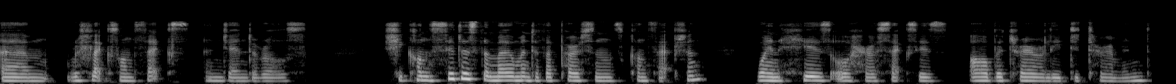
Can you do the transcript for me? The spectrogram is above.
um, reflects on sex and gender roles. She considers the moment of a person's conception, when his or her sex is arbitrarily determined,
